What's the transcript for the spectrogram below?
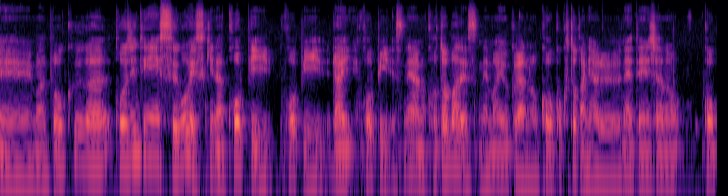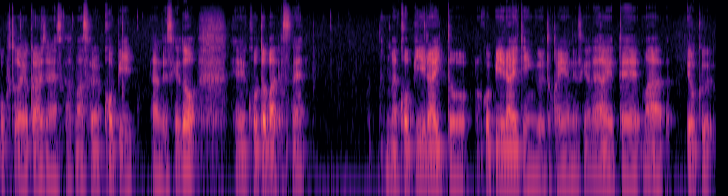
えー、まあ、僕が個人的にすごい好きなコピーコピーライコピーですね。あの言葉ですね、まあ、よくあの広告とかにあるね電車の広告とかよくあるじゃないですか、まあ、それはコピーなんですけど、えー、言葉ですね。まあ、コピーライトコピーライティングとか言うんですけどね。あえてまあよく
